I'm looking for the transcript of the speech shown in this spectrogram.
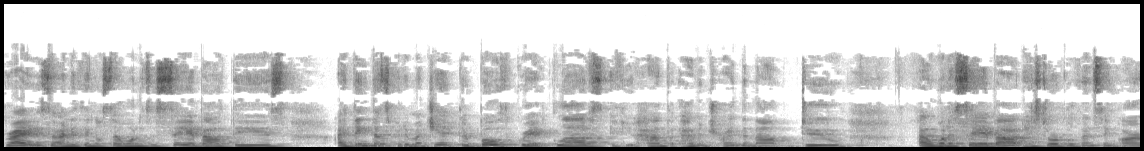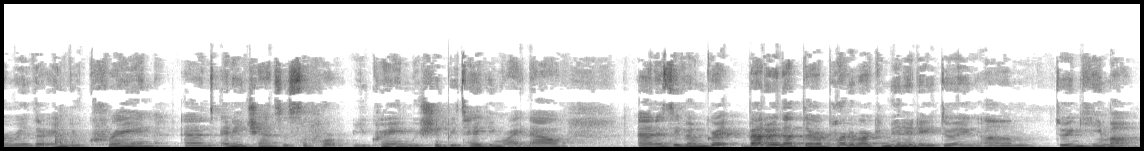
right? Is there anything else I wanted to say about these? I think that's pretty much it. They're both great gloves. If you haven't, haven't tried them out, do. I want to say about Historical Fencing Armory, they're in Ukraine and any chance to support Ukraine we should be taking right now. And it's even great, better that they're a part of our community doing, um, doing HEMA.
